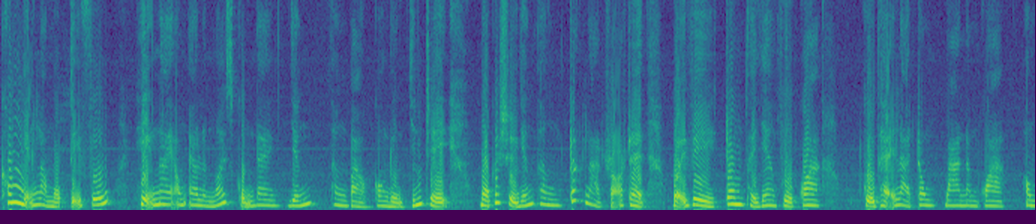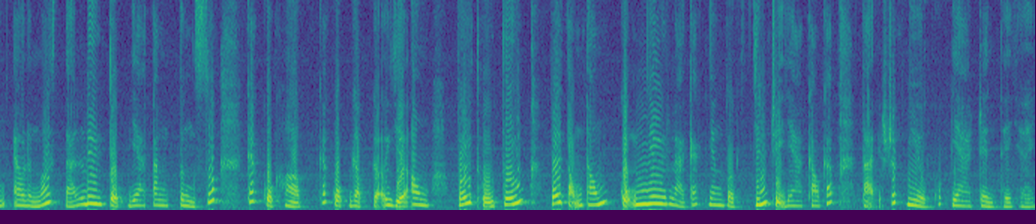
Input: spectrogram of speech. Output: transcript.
không những là một tỷ phú hiện nay ông Elon Musk cũng đang dấn thân vào con đường chính trị. Một cái sự dấn thân rất là rõ rệt, bởi vì trong thời gian vừa qua, cụ thể là trong 3 năm qua, ông Elon Musk đã liên tục gia tăng tần suất các cuộc họp, các cuộc gặp gỡ giữa ông với thủ tướng, với tổng thống, cũng như là các nhân vật chính trị gia cao cấp tại rất nhiều quốc gia trên thế giới.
